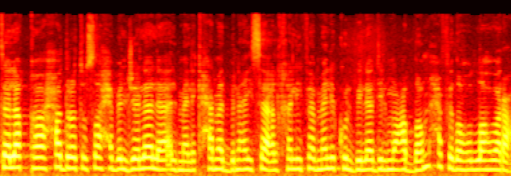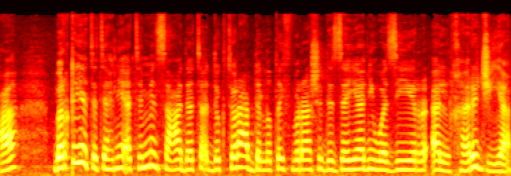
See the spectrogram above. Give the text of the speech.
تلقى حضرة صاحب الجلالة الملك حمد بن عيسى الخليفة ملك البلاد المعظم حفظه الله ورعاه برقية تهنئة من سعادة الدكتور عبد اللطيف بن راشد الزياني وزير الخارجية.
